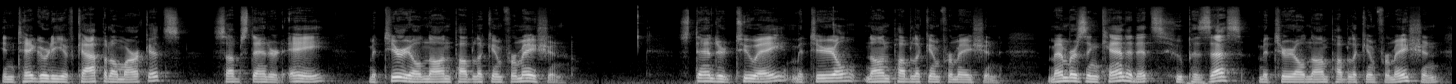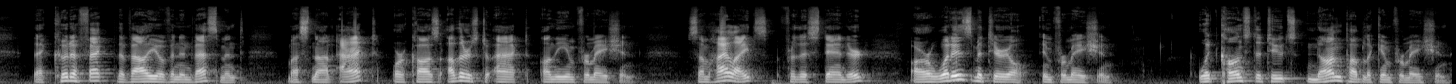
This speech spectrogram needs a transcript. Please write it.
Integrity of Capital Markets. Substandard A Material Non Public Information. Standard 2A Material Non Public Information. Members and candidates who possess material non public information that could affect the value of an investment must not act or cause others to act on the information. Some highlights for this standard are what is material information? What constitutes non public information?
